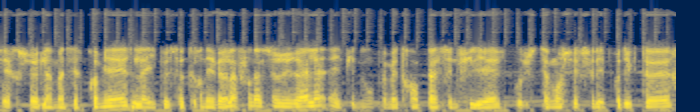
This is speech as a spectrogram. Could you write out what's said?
cherche de la matière première, là il peut se tourner vers la fondation rurale et puis nous on peut mettre en place une filière pour justement chercher les producteurs,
